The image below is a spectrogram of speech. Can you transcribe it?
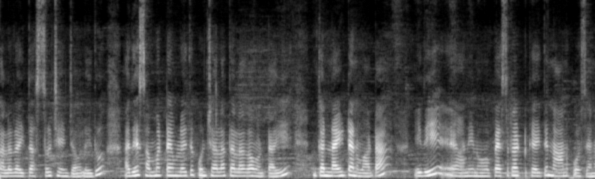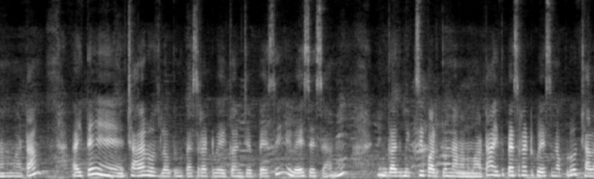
కలర్ అయితే అస్సలు చేంజ్ అవ్వలేదు. అదే సమ్మర్ టైంలో అయితే కొంచెం అలా తలగా ఉంటాయి. ఉంటాయి. ఇంకా నైట్ అనమాట ఇది నేను పెసరట్టుకి అయితే నానపోసాను అనమాట అయితే చాలా రోజులు అవుతుంది పెసరట్టు వేయక అని చెప్పేసి వేసేసాను. ఇంకా అది మిక్సీ పడుతున్నాను అనమాట అయితే పెసరట్టుకు వేసినప్పుడు చాలా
